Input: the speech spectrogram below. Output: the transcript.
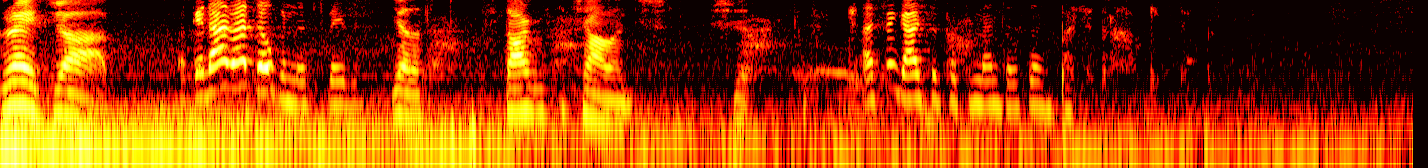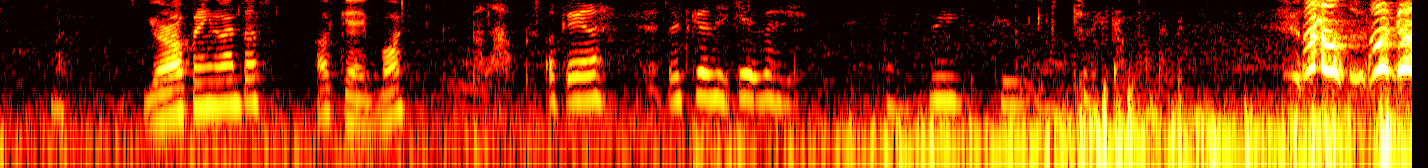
Great job. Okay, now let's open this, baby. Yeah, let's start with the challenge. Shit. I think I should put the Mentos in. You're opening the Mentos? Okay, boy. Okay, let's go to get ready. Three, two, one. Just a moment. Oh! Oh, go,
